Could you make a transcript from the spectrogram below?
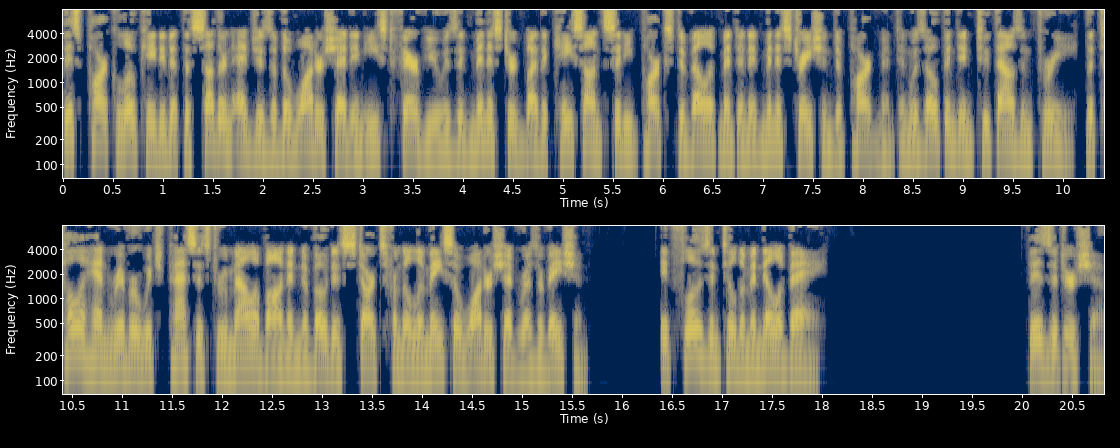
This park located at the southern edges of the watershed in East Fairview is administered by the Quezon City Parks Development and Administration Department and was opened in 2003. The Tullahan River which passes through Malabon and Navotas starts from the La Mesa Watershed Reservation. It flows until the Manila Bay. Visitorship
